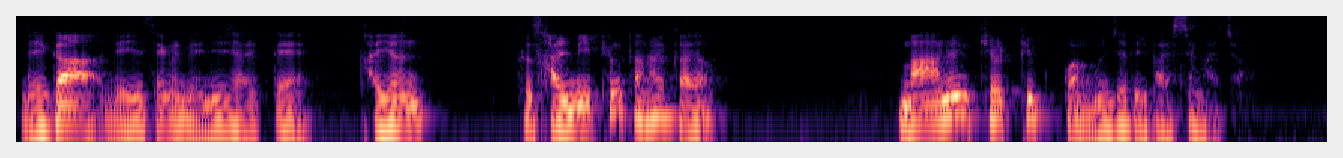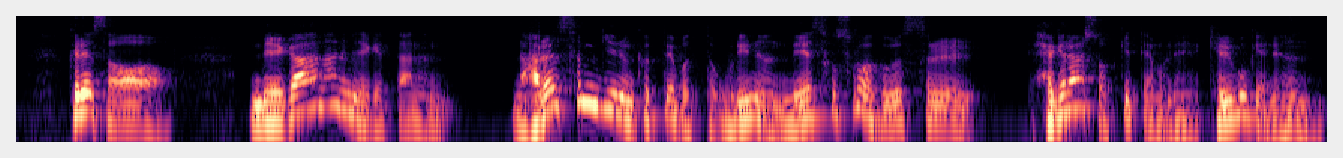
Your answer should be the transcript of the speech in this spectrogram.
내가 내 인생을 매니지할 때 과연 그 삶이 평탄할까요? 많은 결핍과 문제들이 발생하죠. 그래서 내가 하나님이 되겠다는 나를 섬기는 그때부터 우리는 내 스스로 그것을 해결할 수 없기 때문에 결국에는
